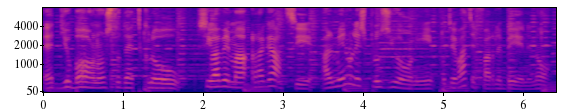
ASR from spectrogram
È Dio buono sto Deathclaw Sì vabbè ma ragazzi Almeno le esplosioni Potevate farle bene no?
